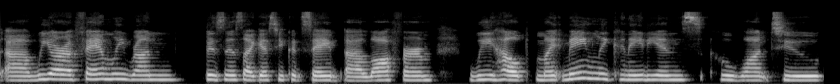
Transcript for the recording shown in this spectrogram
uh, we are a family run business, I guess you could say, law firm. We help my, mainly Canadians who want to,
